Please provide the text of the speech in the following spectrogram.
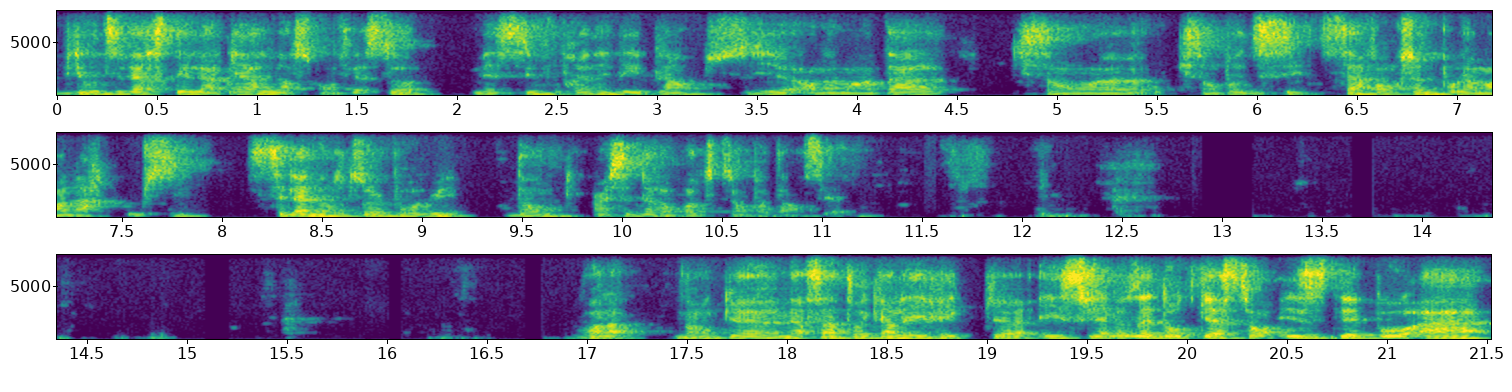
biodiversité locale lorsqu'on fait ça. Mais si vous prenez des plantes aussi euh, ornementales qui ne sont, euh, sont pas d'ici, ça fonctionne pour le monarque aussi. C'est la nourriture pour lui, donc un site de reproduction potentiel. Voilà. Donc, euh, merci à toi, Carl-Éric. Et si jamais vous avez d'autres questions, n'hésitez pas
